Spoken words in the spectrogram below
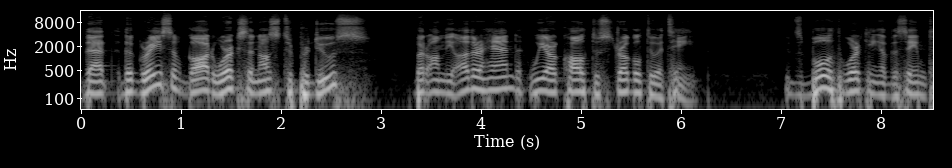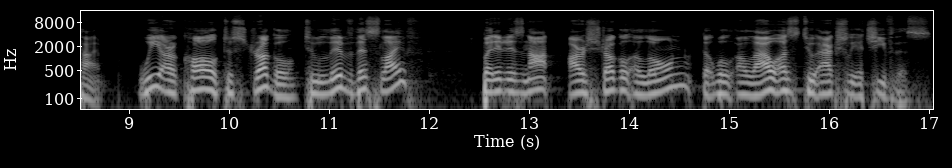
that the grace of God works in us to produce, but on the other hand, we are called to struggle to attain. It's both working at the same time we are called to struggle to live this life, but it is not our struggle alone that will allow us to actually achieve this,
